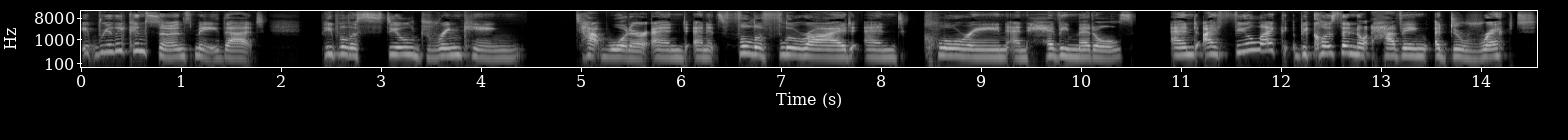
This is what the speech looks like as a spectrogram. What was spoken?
it really concerns me that people are still drinking tap water and and it's full of fluoride and chlorine and heavy metals and i feel like because they're not having a direct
